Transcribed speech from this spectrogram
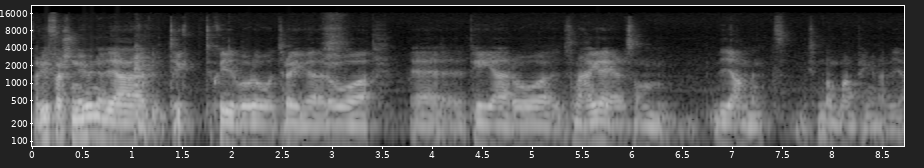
Och det är först nu när vi har tryckt skivor och tröjor och eh, PR och såna här grejer som vi har använt liksom, de bandpengarna vi har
